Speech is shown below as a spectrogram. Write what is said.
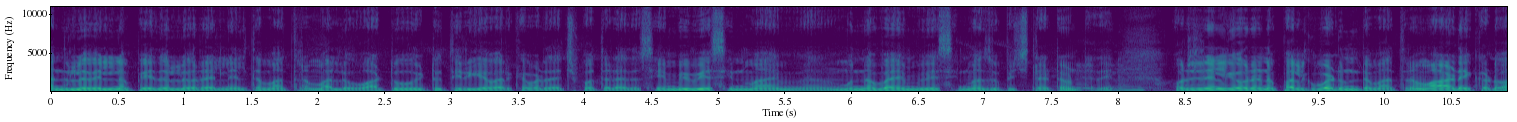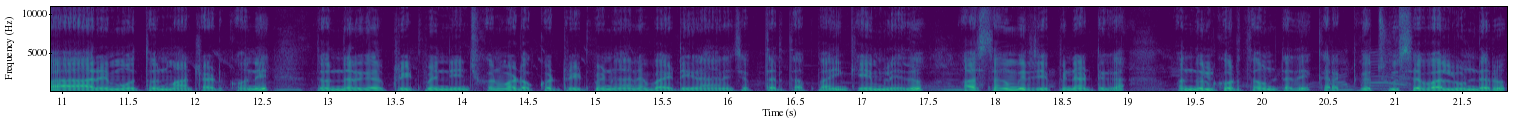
అందులో వెళ్ళిన పేదోళ్ళు ఎవరైనా వెళ్తే మాత్రం వాళ్ళు అటు ఇటు తిరిగే వరకే వాడు చచ్చిపోతాడు. అది MBBS cinema Munnabhai MBBS cinema చూపించినట్టే ఉంటుంది. ఒరిజినల్గా ఎవరైనా పలుకుబడి ఉంటే మాత్రం వాడెక్కడో ఆర్ఎంఓతో మాట్లాడుకొని తొందరగా ట్రీట్మెంట్ చేయించుకొని వాడు ఒక్క ట్రీట్మెంట్ కానీ బయటికి రాగానే చెప్తారు తప్ప ఇంకేం లేదు. వాస్తవంగా మీరు చెప్పినట్టుగా మందులు కొరత ఉంటుంది. కరెక్ట్గా చూసే వాళ్ళు ఉండరు.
